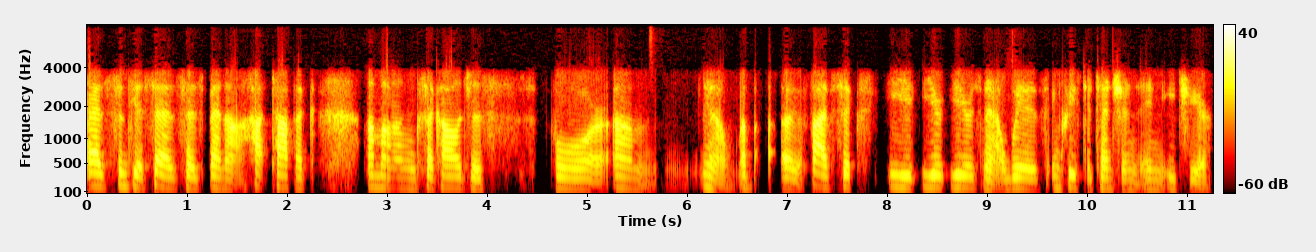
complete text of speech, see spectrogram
as Cynthia says, has been a hot topic among psychologists for um, you know uh, five six years now with increased attention in each year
